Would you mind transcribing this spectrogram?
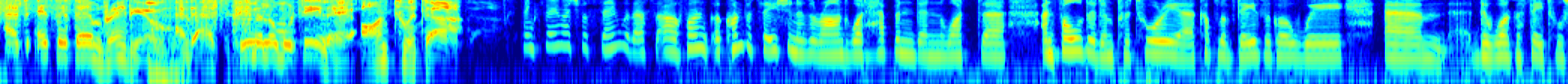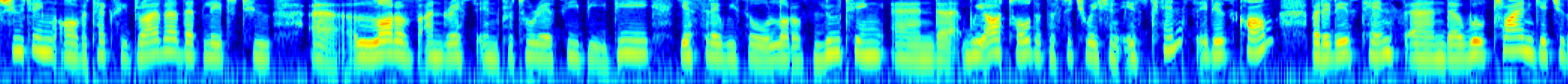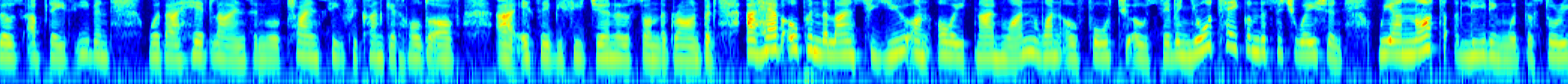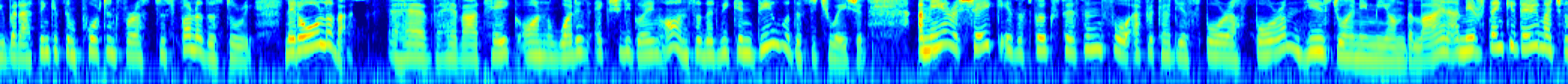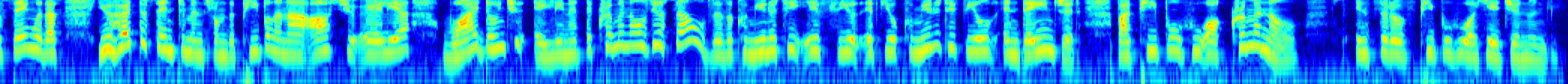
at SFM Radio and at Phemelo Motene on Twitter. Thanks very much for staying with us. Our fun, conversation is around what happened and what uh, unfolded in Pretoria a couple of days ago, where um, there was a fatal shooting of a taxi driver that led to uh, a lot of unrest in Pretoria CBD. Yesterday, we saw a lot of looting, and uh, we are told that the situation is tense. It is calm, but it is tense, and uh, we'll try and get you those updates, even with our headlines, and we'll try and see if we can't get hold of our SABC journalists on the ground. But I have opened the lines to you on 08 0891 104 207. Your take on the situation. We are not leading with the story, but I think it's important for us to follow the story. Let all of us have, have our take on what is actually going on so that we can deal with the situation. Amir Sheikh is a spokesperson for Africa Diaspora Forum. He's joining me on the line. Amir, thank you very much for staying with us. You heard the sentiments from the people, and I asked you earlier, why don't you alienate the criminals yourselves as a community if you if your community feels endangered by people who are criminals instead of people who are here genuinely?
